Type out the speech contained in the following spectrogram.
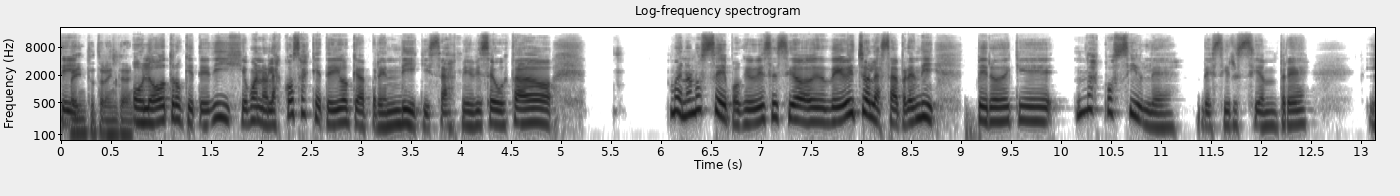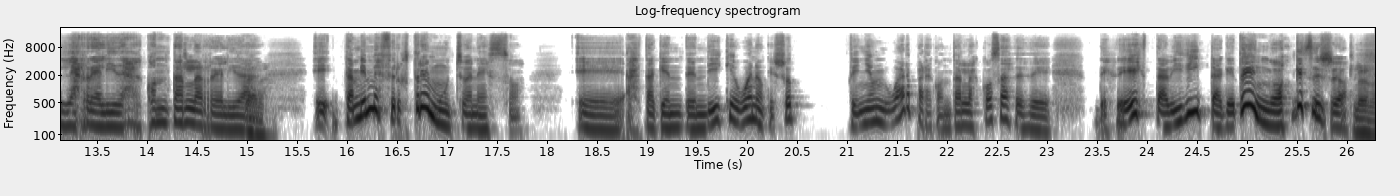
20 o 30 años. O lo otro que te dije, bueno, las cosas que te digo que aprendí, quizás me hubiese gustado, bueno, no sé, porque hubiese sido, de hecho las aprendí, pero de que no es posible decir siempre la realidad, contar la realidad. Eh, también me frustré mucho en eso. Eh, hasta que entendí que, bueno, que yo tenía un lugar para contar las cosas desde, desde esta vidita que tengo, qué sé yo. Claro.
